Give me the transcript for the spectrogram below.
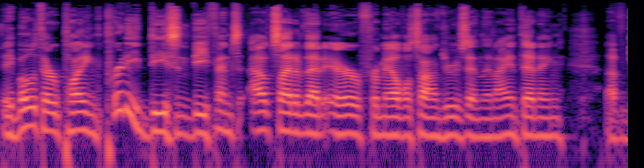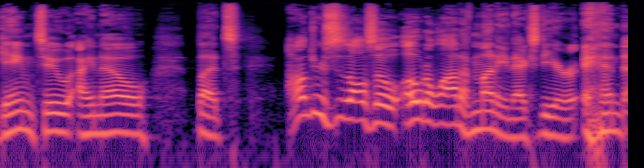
They both are playing pretty decent defense outside of that error from Elvis Andrus in the ninth inning of game two. I know, but Andrus is also owed a lot of money next year, and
